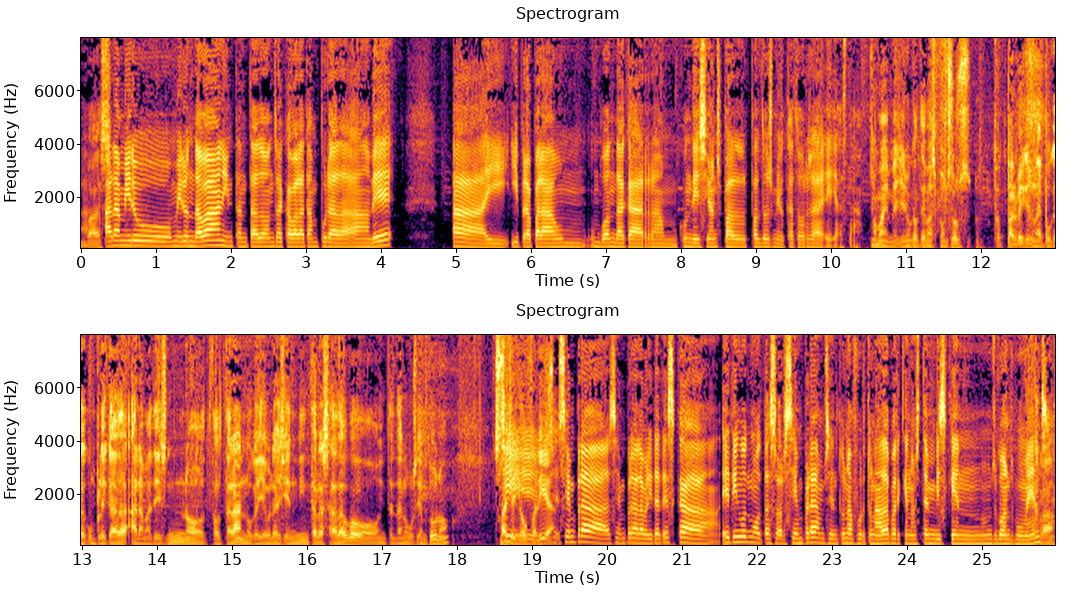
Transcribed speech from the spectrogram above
com vas? ara miro, miro endavant, intentar doncs, acabar la temporada bé uh, i, i preparar un, un bon Dakar amb condicions pel, pel 2014 i ja està. Home, imagino que el tema sponsors, tot per bé que és una època complicada, ara mateix no et faltaran, no? que hi haurà gent interessada o intentar negociar amb tu, no? Vaja, que ho faria. se- Sempre, sempre, la veritat és que he tingut molta sort sempre, em sento una afortunada perquè no estem visquent uns bons moments. Clar.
